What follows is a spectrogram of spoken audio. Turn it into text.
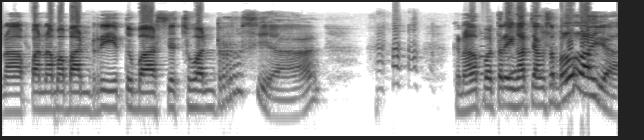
Kenapa nama Bandri itu bahasnya cuan terus ya? Kenapa teringat yang sebelah ya?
